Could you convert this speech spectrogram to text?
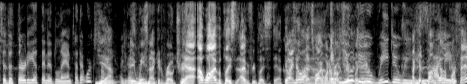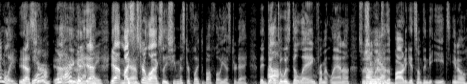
To the 30th in Atlanta. That works for Yeah. me. Are you guys Hey, free? We's not get road trip. Yeah. Uh, well, I have a place. I have a free place to stay. I'll Yeah, I know. That's why I want to If road you trip with do, you. Do, we do. We. I can bunk I up. mean, We're family. Yeah, Yeah, sure. we are you yeah, family. yeah. My Yeah. sister-in-law actually, she missed her flight to Buffalo yesterday. The Delta Ah. was delaying from Atlanta, so she Oh, went yeah. to the bar to get something to eat. You know,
